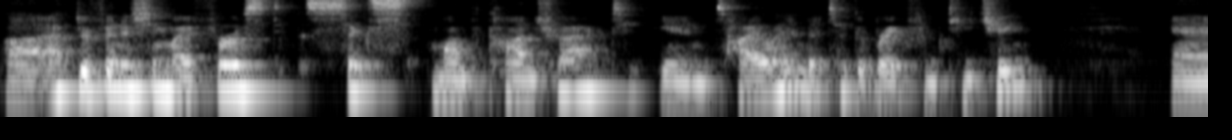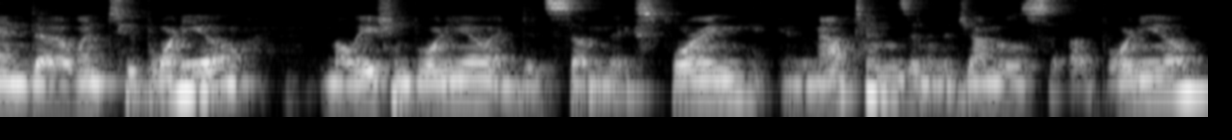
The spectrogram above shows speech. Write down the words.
Uh, after finishing my first six month contract in Thailand, I took a break from teaching and uh, went to Borneo, Malaysian Borneo, and did some exploring in the mountains and in the jungles of Borneo,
